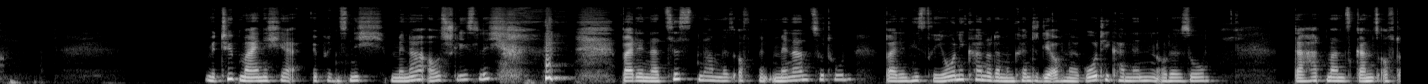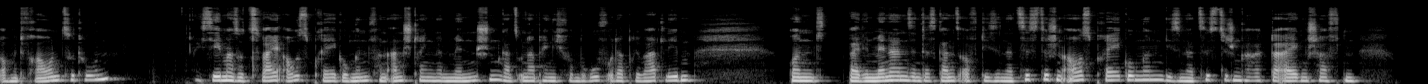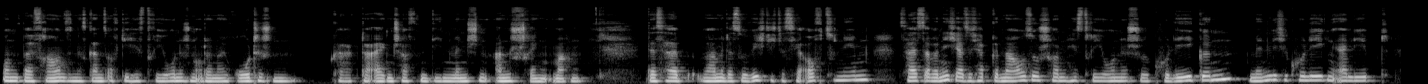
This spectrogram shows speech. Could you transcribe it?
Mit Typ meine ich hier übrigens nicht Männer ausschließlich. Bei den Narzissten haben wir es oft mit Männern zu tun, bei den Histrionikern oder man könnte die auch Neurotiker nennen oder so. Da hat man es ganz oft auch mit Frauen zu tun. Ich sehe mal so zwei Ausprägungen von anstrengenden Menschen, ganz unabhängig vom Beruf oder Privatleben. Und bei den Männern sind das ganz oft diese narzisstischen Ausprägungen, diese narzisstischen Charaktereigenschaften. Und bei Frauen sind es ganz oft die histrionischen oder neurotischen Charaktereigenschaften, die einen Menschen anstrengend machen. Deshalb war mir das so wichtig, das hier aufzunehmen. Das heißt aber nicht, also ich habe genauso schon histrionische Kollegen, männliche Kollegen erlebt.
